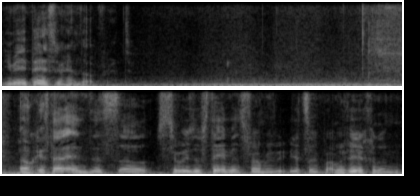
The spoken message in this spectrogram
you may pass your hand over it. Okay, so that ends this uh, series of statements from Yitzchak Yechanan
